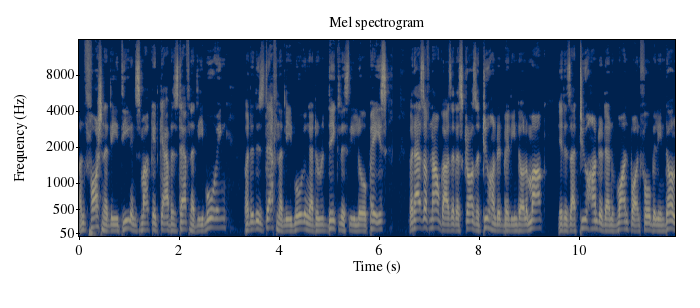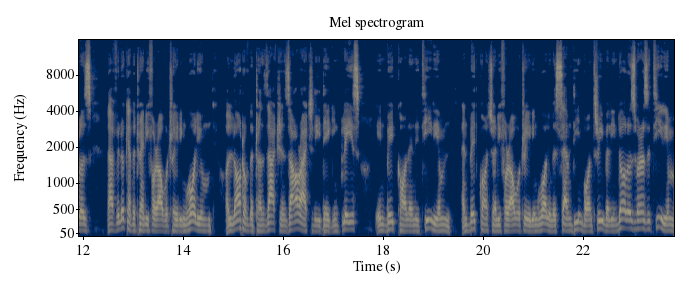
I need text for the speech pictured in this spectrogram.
Unfortunately, Ethereum's market cap is definitely moving, but it is definitely moving at a ridiculously low pace. But as of now, guys, it has crossed the $200 billion mark. It is at $201.4 billion. Now, if you look at the 24 hour trading volume, a lot of the transactions are actually taking place in Bitcoin and Ethereum, and Bitcoin's 24 hour trading volume is $17.3 billion, whereas Ethereum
